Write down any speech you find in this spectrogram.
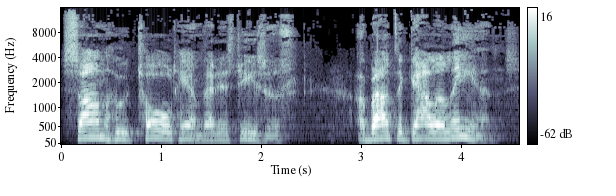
some who told him, that is Jesus, about the Galileans,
